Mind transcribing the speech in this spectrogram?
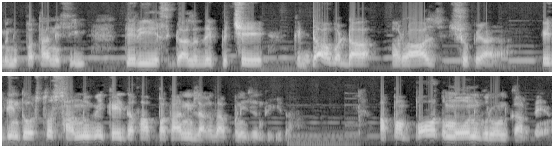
ਮੈਨੂੰ ਪਤਾ ਨਹੀਂ ਸੀ ਤੇਰੀ ਇਸ ਗੱਲ ਦੇ ਪਿੱਛੇ ਕਿੱਡਾ ਵੱਡਾ ਰਾਜ਼ ਛੁਪਿਆ ਆ। ਇਹ ਦਿਨ ਦੋਸਤੋ, ਸਾਨੂੰ ਵੀ ਕਈ ਦਫਾ ਪਤਾ ਨਹੀਂ ਲੱਗਦਾ ਆਪਣੀ ਜ਼ਿੰਦਗੀ ਦਾ। ਆਪਾਂ ਬਹੁਤ ਮੌਨ ਗਰੋਨ ਕਰਦੇ ਆ।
